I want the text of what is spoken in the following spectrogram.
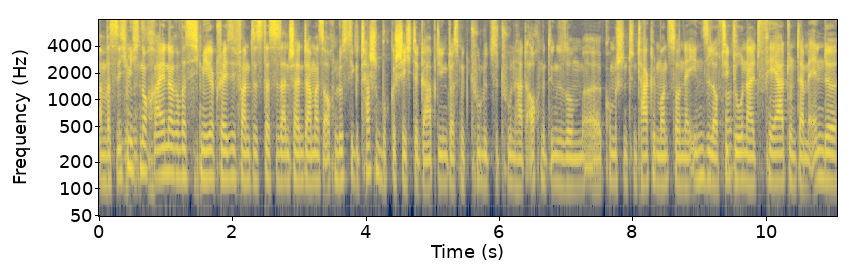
An was ich mich noch erinnere, was ich mega crazy fand, ist, dass es anscheinend damals auch eine lustige Taschenbuchgeschichte gab, die irgendwas mit Cthulhu zu tun hat, auch mit irgendwie so einem äh, komischen Tentakelmonster on der Insel, auf die Donald fährt und am Ende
